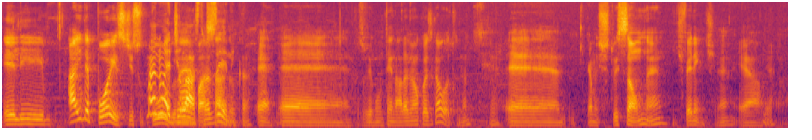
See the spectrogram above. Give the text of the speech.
ele... Aí depois disso Mas tudo, não é de né, lá, AstraZeneca? É, é... Não tem nada a ver uma coisa com a outra, né? É, é, é uma instituição, né? Diferente, né? É a... É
